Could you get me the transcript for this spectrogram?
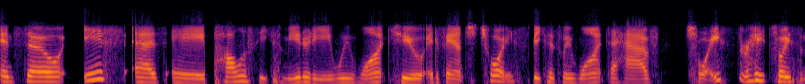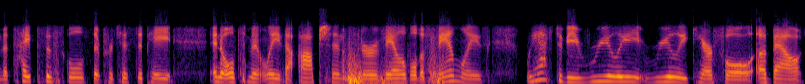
And so, if as a policy community we want to advance choice because we want to have choice, right? Choice in the types of schools that participate and ultimately the options that are available to families. We have to be really, really careful about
